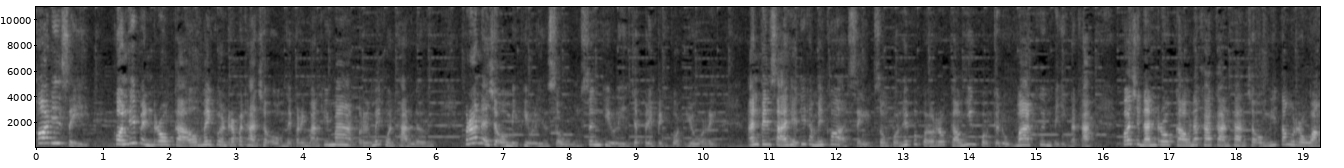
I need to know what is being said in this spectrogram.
ข้อที่ 4 คนที่เป็นโรคเกาต์ไม่ควรรับประทานชะอมในปริมาณที่มากหรือไม่ควรทานเลย เพราะในชะอมมีพิวรีนสูง ซึ่งพิวรีนจะเปลี่ยนเป็นกรดยูริก อันเป็นสาเหตุที่ทำให้ข้ออักเสบส่งผลให้ผู้ป่วยโรคเกาต์ยิ่งปวดกระดูกมากขึ้นไปอีกนะคะ เพราะฉะนั้นโรคเกาต์นะคะ การทานชะอมนี้ต้องระวัง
